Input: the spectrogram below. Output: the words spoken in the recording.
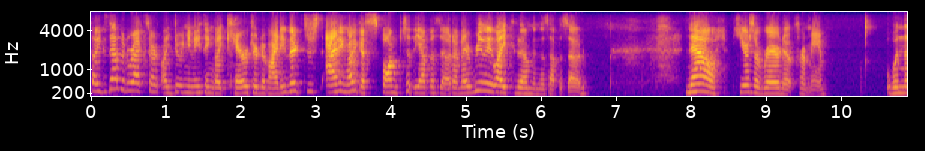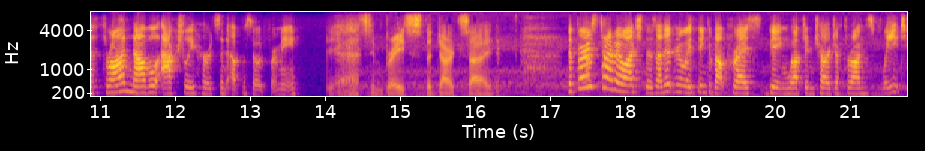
like Zeb and Rex aren't like doing anything like character dividing. They're just adding like a spunk to the episode, and I really like them in this episode. Now, here's a rare note from me. When the Thrawn novel actually hurts an episode for me. Yes, embrace the dark side. The first time I watched this, I didn't really think about Pryce being left in charge of Thrawn's fleet,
